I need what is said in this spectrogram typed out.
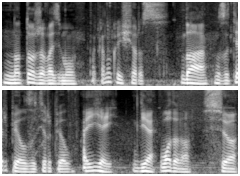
но тоже возьму. Так, а ну-ка еще раз. Да, затерпел, затерпел. Ай-яй. Где? Вот оно. Все.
